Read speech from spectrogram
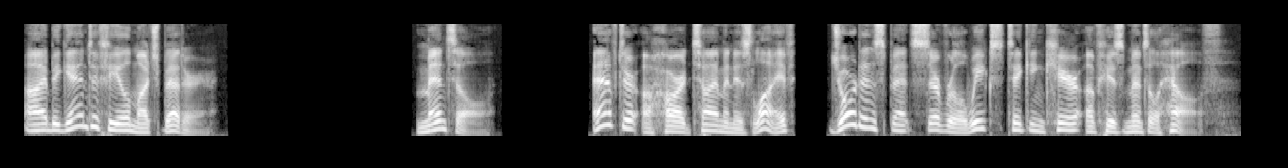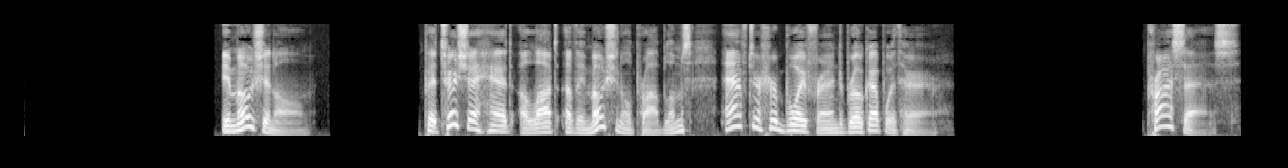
I began to feel much better. Mental. After a hard time in his life, Jordan spent several weeks taking care of his mental health. Emotional. Patricia had a lot of emotional problems after her boyfriend broke up with her. Process.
